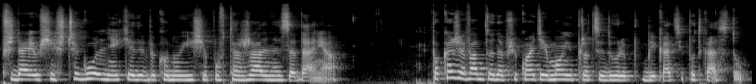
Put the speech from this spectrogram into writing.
Przydają się szczególnie, kiedy wykonuje się powtarzalne zadania. Pokażę Wam to na przykładzie mojej procedury publikacji podcastu.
